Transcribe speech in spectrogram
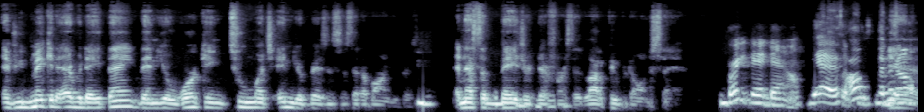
if you make it an everyday thing, then you're working too much in your business instead of on your business, mm-hmm. and that's a major mm-hmm. difference that a lot of people don't understand. Break that down. Yes, I was gonna yeah.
